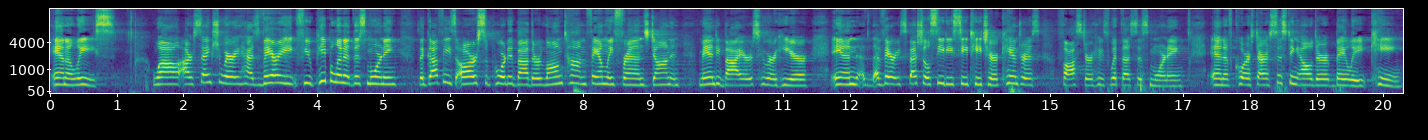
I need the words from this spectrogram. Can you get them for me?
Annalise. While our sanctuary has very few people in it this morning, the Guffeys are supported by their longtime family friends, John and Mandy Byers, who are here, and a very special CDC teacher, Candace Foster, who's with us this morning, and of course, our assisting elder, Bailey King.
